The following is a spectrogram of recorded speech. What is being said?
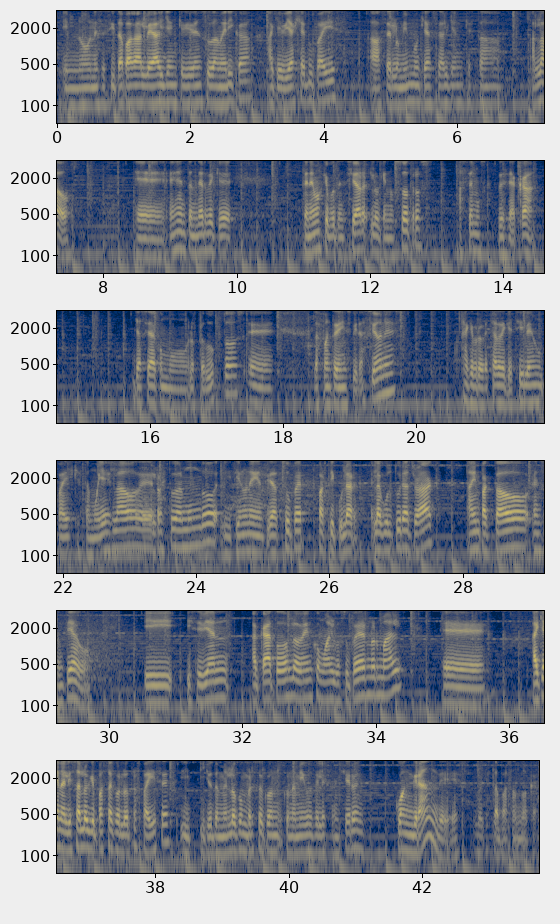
y no necesita pagarle a alguien que vive en Sudamérica a que viaje a tu país a hacer lo mismo que hace alguien que está al lado. Eh, es entender de que tenemos que potenciar lo que nosotros hacemos desde acá, ya sea como los productos, eh, la fuente de inspiraciones. Hay que aprovechar de que Chile es un país que está muy aislado del resto del mundo y tiene una identidad súper particular. La cultura drag ha impactado en Santiago y, y, si bien acá todos lo ven como algo súper normal, eh, hay que analizar lo que pasa con los otros países y, y yo también lo converso con, con amigos del extranjero en cuán grande es lo que está pasando acá.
